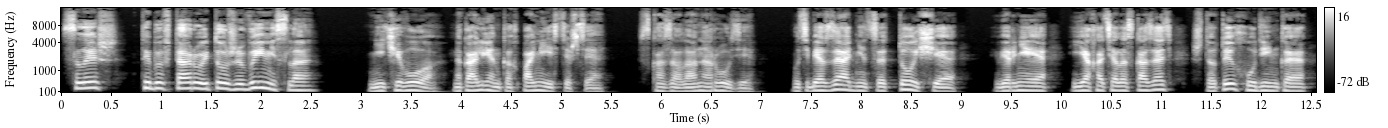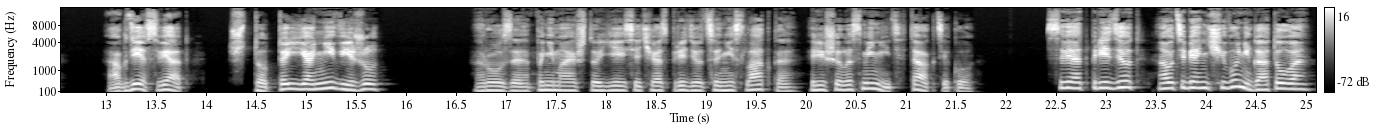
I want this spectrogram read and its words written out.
«Слышь, ты бы второй тоже вынесла?» «Ничего, на коленках поместишься», – сказала она Розе. «У тебя задница тощая. Вернее, я хотела сказать, что ты худенькая. А где Свят? Что-то я не вижу». Роза, понимая, что ей сейчас придется несладко, решила сменить тактику. «Свят придет, а у тебя ничего не готово.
